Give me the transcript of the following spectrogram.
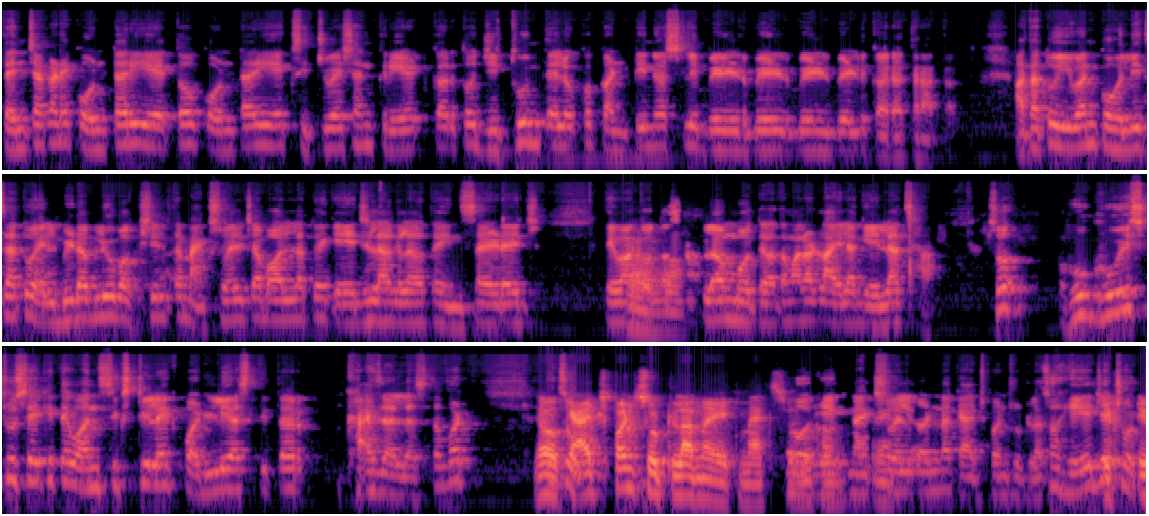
त्यांच्याकडे कोणतरी येतो कोणतरी एक सिच्युएशन क्रिएट करतो जिथून ते लोक continuously build build build build करत राहतात. आता तू इव्हन कोहलीचा तू एलबीडब्ल्यू बघशील तर मॅक्सवेलच्या बॉलला तो एक एज लागला होता इनसाइड एज तेव्हा तो हा, हा. तसा प्लम होता. तर मला वाटलं आईला गेलाच हा. So who who is to say की ते वन सिक्स्टीला एक पडली असती तर काय झालं असतं बट. कॅच पण सुटला ना एक मॅक्स हो एक मॅक्सवेल कडनं कॅच पण सुटला. सो हे जे छोटे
